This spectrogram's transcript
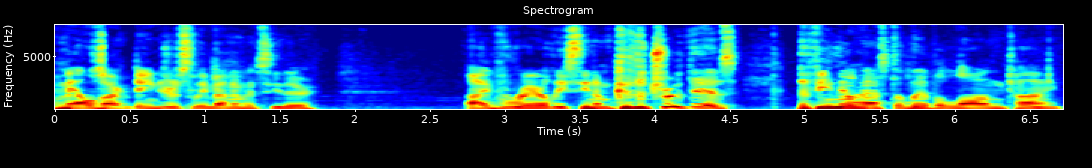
males aren't dangerously venomous either. I've rarely seen them because the truth is, the female has to live a long time.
